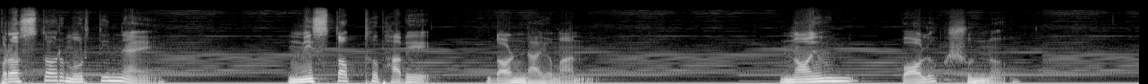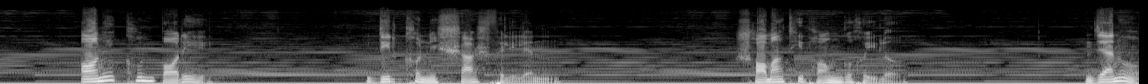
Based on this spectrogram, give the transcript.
প্রস্তর মূর্তির ন্যায় নিস্তব্ধভাবে দণ্ডায়মান। নয়ন পলক শূন্য। অনেকক্ষণ পরে দীর্ঘ নিঃশ্বাস ফেলিলেন। সমাধি ভঙ্গ হইল। যেন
